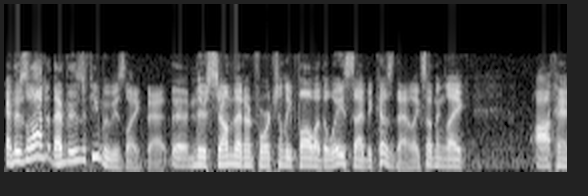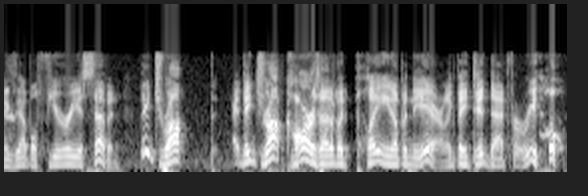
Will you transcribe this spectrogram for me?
And there's a lot of there's a few movies like that. And there's some that unfortunately fall by the wayside because of that. Like something like offhand example Furious 7. They drop they drop cars out of a plane up in the air. Like they did that for real.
